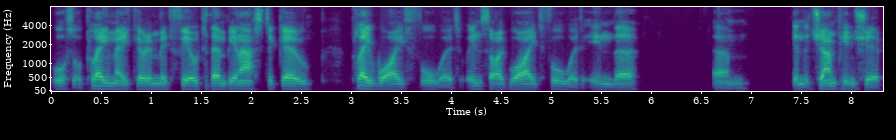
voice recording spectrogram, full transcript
or sort of playmaker in midfield, to then being asked to go play wide forward, inside wide forward in the um, in the championship.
